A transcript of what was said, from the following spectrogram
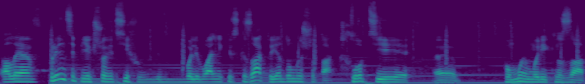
Але в принципі, якщо від всіх від вболівальників сказати, то я думаю, що так. Хлопці, е, по-моєму, рік назад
